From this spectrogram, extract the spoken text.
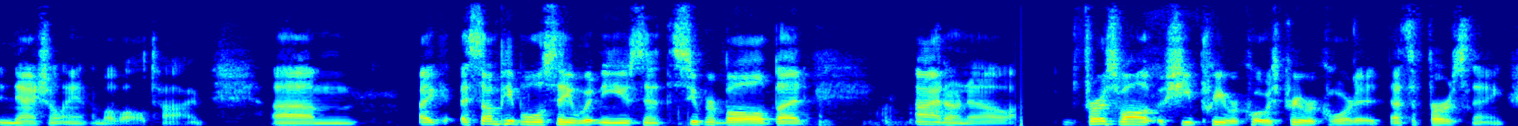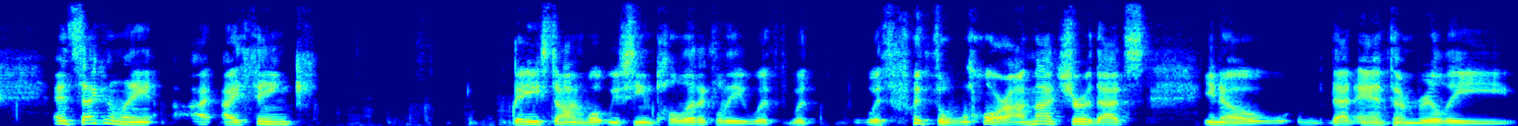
national anthem of all time. Um, like some people will say Whitney Houston at the Super Bowl, but I don't know. First of all, she pre was pre-recorded. That's the first thing, and secondly, I, I think based on what we've seen politically with with with with the war, I'm not sure that's you know that anthem really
